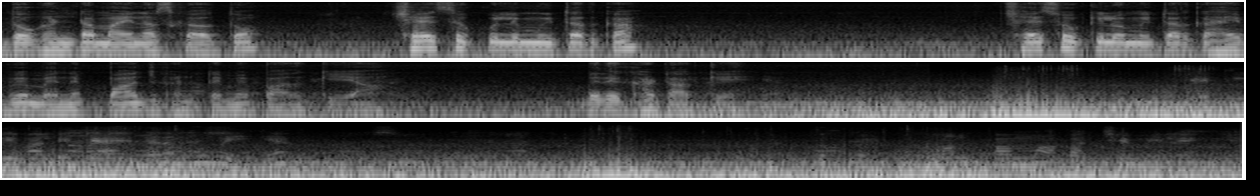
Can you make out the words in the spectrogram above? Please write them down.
दो घंटा माइनस कर दो। छः सौ किलोमीटर का छः सौ किलोमीटर का हाईवे मैंने पाँच घंटे में पार किया, ब्रेक हटा के। वाली गर्म हो गई क्या तो पेट्रोल पंप अब अच्छे मिलेंगे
